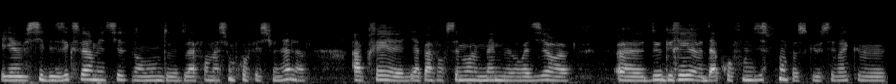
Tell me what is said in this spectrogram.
et il y a aussi des experts métiers dans le monde de, la formation professionnelle. Après, il n'y a pas forcément le même, on va dire, euh, degré euh, d'approfondissement parce que c'est vrai que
